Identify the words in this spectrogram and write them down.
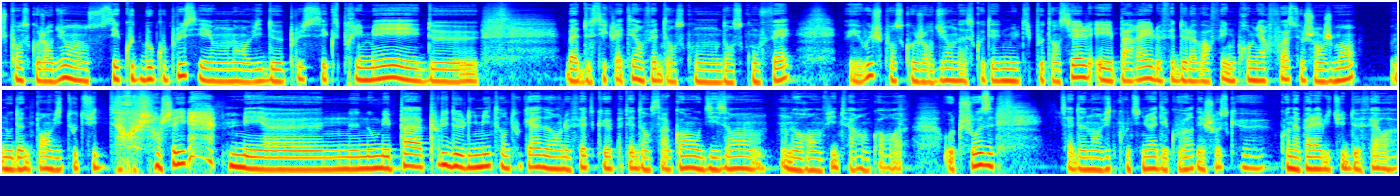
Je pense qu'aujourd'hui, on s'écoute beaucoup plus et on a envie de plus s'exprimer et de, bah, de s'éclater en fait dans ce qu'on dans ce qu'on fait. Et oui, je pense qu'aujourd'hui, on a ce côté de multipotentiel. Et pareil, le fait de l'avoir fait une première fois, ce changement, nous donne pas envie tout de suite de rechanger, mais euh, ne nous met pas plus de limites, en tout cas, dans le fait que peut-être dans 5 ans ou 10 ans, on aura envie de faire encore euh, autre chose. Ça donne envie de continuer à découvrir des choses que qu'on n'a pas l'habitude de faire euh,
